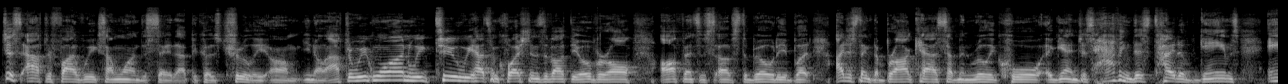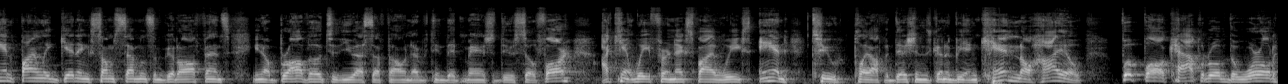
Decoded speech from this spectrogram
just after five weeks, I wanted to say that because truly, um, you know, after week one, week two, we had some questions about the overall offensive of stability. But I just think the broadcasts have been really cool. Again, just having this tight of games and finally getting some semblance of good offense. You know, bravo to the USFL and everything they've managed to do so far. I can't wait for the next five weeks and two playoff editions. Going to be in Canton, Ohio football capital of the world.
